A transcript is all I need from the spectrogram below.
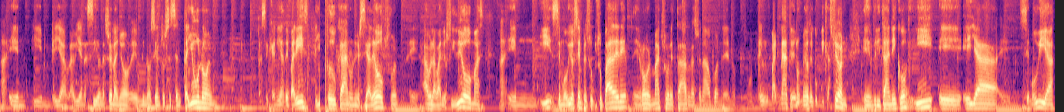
Ah, ella había nacido, nació el año 1961 en las cercanías de París, fue educada en la Universidad de Oxford, habla varios idiomas, Ah, em, y se movió siempre. Su, padre, eh, Robert Maxwell, estaba relacionado con el, magnate de los medios de comunicación eh, británico y eh, ella se movía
